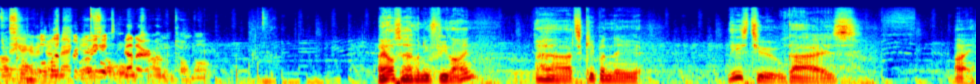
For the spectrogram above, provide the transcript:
That's Dang, I gotta all- jump for doing that's it all together. time, Tomball. I also have a new feline. Uh, it's keeping the these two guys. Hi.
